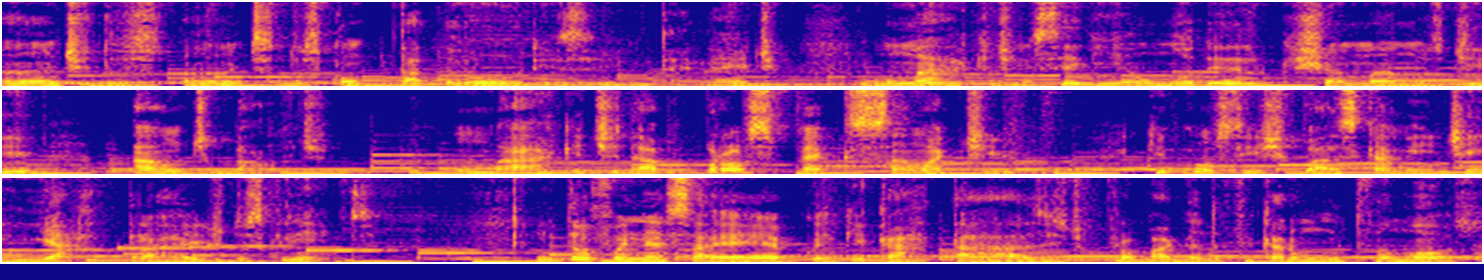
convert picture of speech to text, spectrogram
antes dos, antes dos computadores e internet, o marketing seguia um modelo que chamamos de outbound, um marketing da prospecção ativa, que consiste basicamente em ir atrás dos clientes. Então foi nessa época em que cartazes de propaganda ficaram muito famosos.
